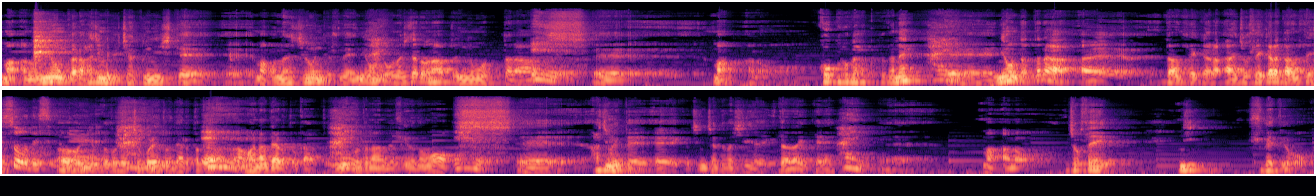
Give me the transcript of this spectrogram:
まあ、あの、日本から初めて着任して、えーまあ、同じようにですね、日本と同じだろうなというふうに思ったら、ええ。えーまあ、あの、航空博がね、はいえー日本だったら、えー男性から、あ女性から男性そうですよね。ということで、チョコレートであるとか、はいええお花であるとか、ということなんですけれども、えええー初めて、えー、こっちに着座していただいて、はい、まあ、あの、女性に全てを。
